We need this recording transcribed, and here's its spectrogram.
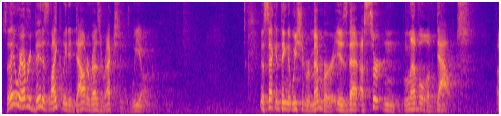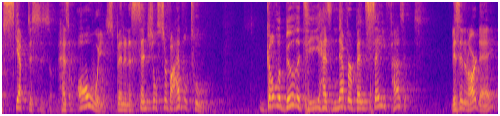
So they were every bit as likely to doubt a resurrection as we are. The second thing that we should remember is that a certain level of doubt, of skepticism, has always been an essential survival tool. Gullibility has never been safe, has it? It isn't in our day.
